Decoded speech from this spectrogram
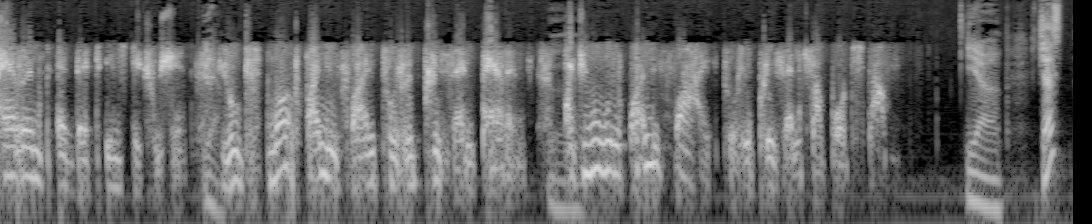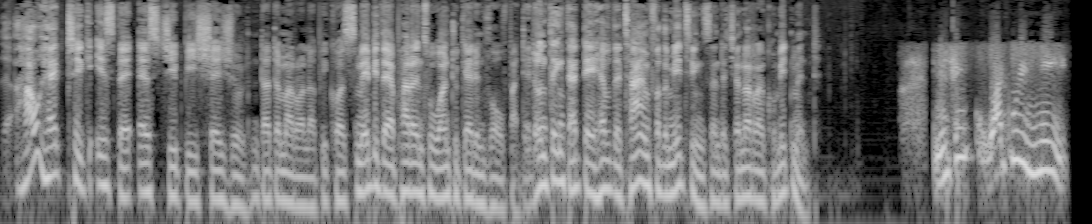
parent at that institution, yeah. you do not qualify to represent parents, mm. but you will qualify to represent support staff. Yeah. Just how hectic is the SGB schedule, Tata Marwala? Because maybe there are parents who want to get involved, but they don't think that they have the time for the meetings and the general commitment. You see, what we need,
